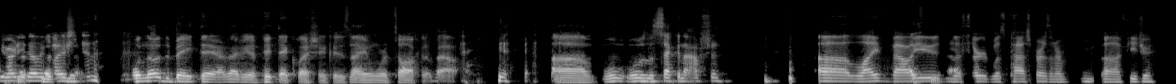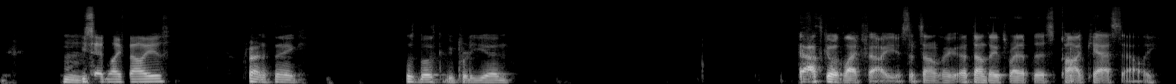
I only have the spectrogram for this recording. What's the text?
you already know the question. Well, no debate there. I'm not even gonna pick that question because it's not even worth talking about. um, what, what was the second option? Uh life values and the third was past, present, or uh, future. Hmm. You said life values. trying to think. Those both could be pretty good. Let's go with life values. That sounds like that sounds like it's right up this podcast alley.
